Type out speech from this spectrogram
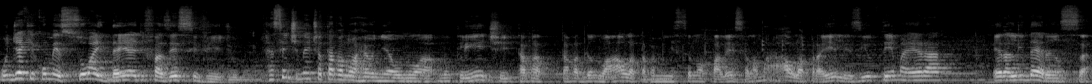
Onde é que começou a ideia de fazer esse vídeo? Recentemente eu estava numa reunião num cliente, estava tava dando aula, estava ministrando uma palestra lá, uma aula para eles, e o tema era, era liderança.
